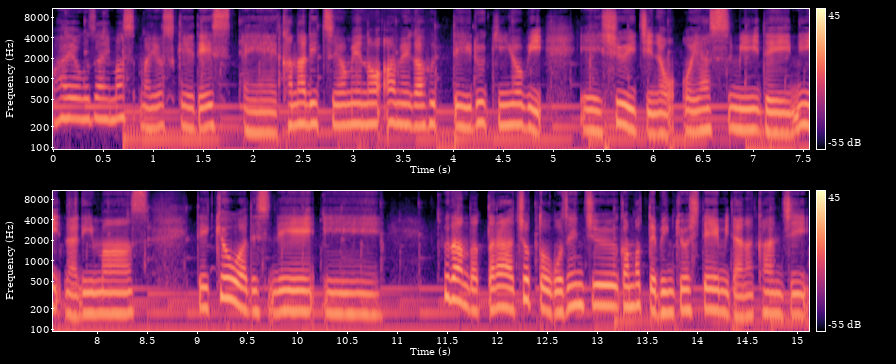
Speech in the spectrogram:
おはようございます。まゆすけです、えー、かなり強めの雨が降っている金曜日、えー、週一のお休みデーになります。で、今日はですね、えー普段だったらちょっと午前中頑張って勉強してみたいな感じ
